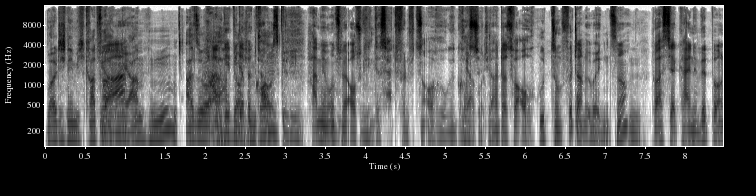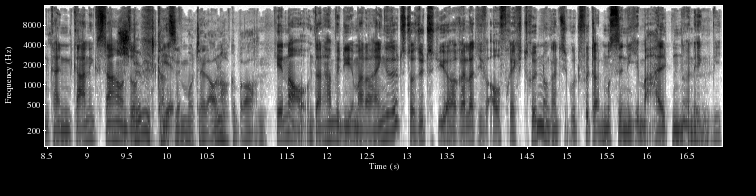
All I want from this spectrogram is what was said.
Wollte ich nämlich gerade fragen, ja. Ja. Hm, also haben wir wieder bekommen. ausgeliehen. Haben wir uns mit ausgeliehen. Das hat 15 Euro gekostet. Ja, das war auch gut zum Füttern übrigens. Ne? Du hast ja keine Wippe und kein gar nichts da und so. Stimmt, kannst du im Hotel auch noch gebrauchen. Genau, und dann haben wir die immer da reingesetzt. Da sitzt die ja relativ aufrecht drin und kannst sie gut füttern. Musst sie nicht immer halten und irgendwie.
